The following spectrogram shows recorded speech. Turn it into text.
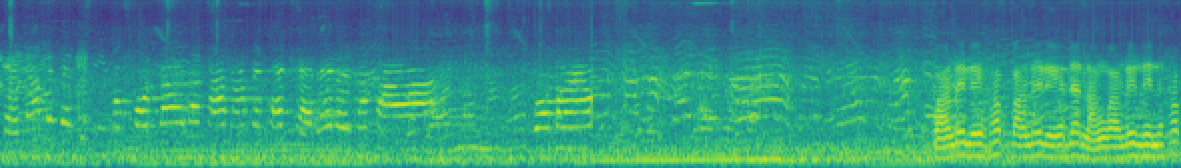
แต่น้ำไม่เป็นสิริมงคลได้นะคะน้ำเป็นแพ็คแจกได้เลยนะคะลงมา วางได้เลยครับ วางได้เลยด้านหลังวางได้เลยนะครับ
